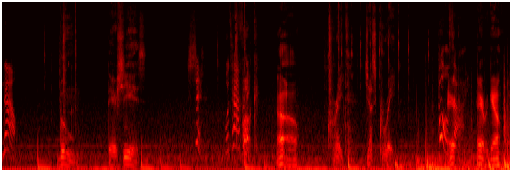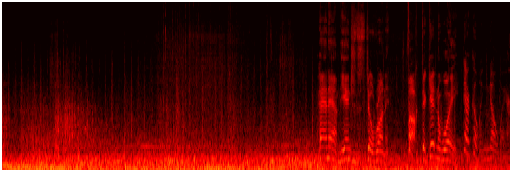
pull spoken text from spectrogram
Now. Boom. There she is. Shit. What's happening? Fuck. Uh oh. Great. Just great. Bullseye. Here, here we go. Panam, the engines are still running. Fuck, they're getting away. They're going nowhere.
